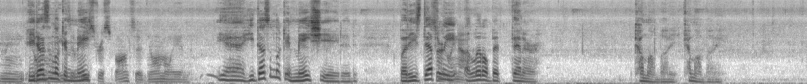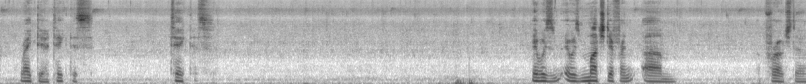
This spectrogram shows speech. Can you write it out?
I mean, He doesn't look least responsive normally, and Yeah, he doesn't look emaciated, but he's definitely a little bit thinner. Come on, buddy. Come on, buddy. Right there. Take this. Take this. It was it was much different um, approach though.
